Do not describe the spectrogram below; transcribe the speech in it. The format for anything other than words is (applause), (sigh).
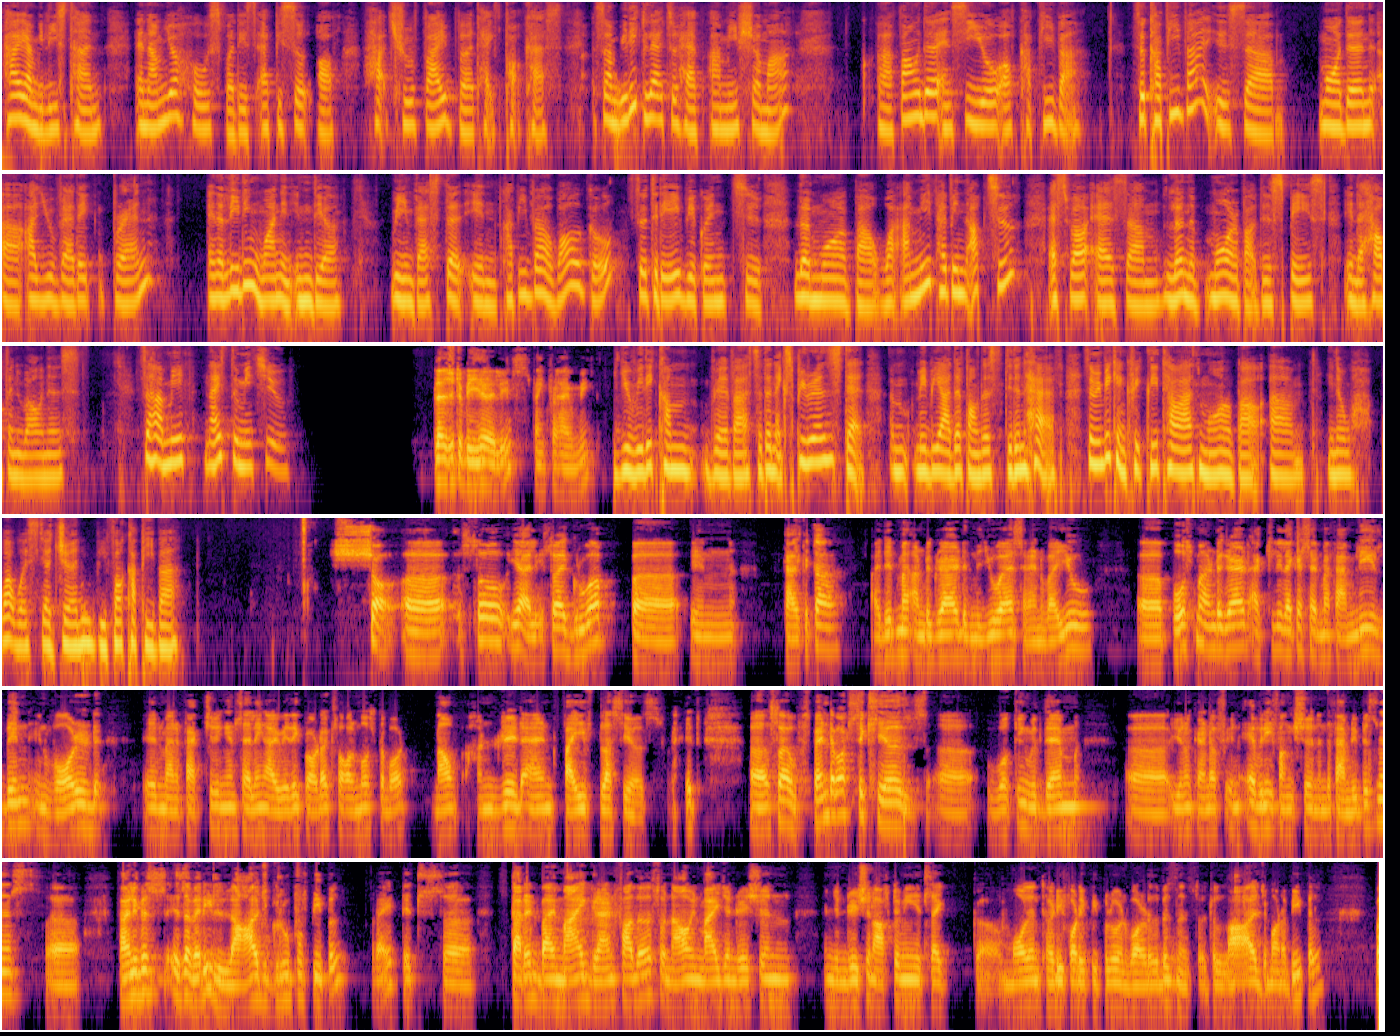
Hi, I'm Elise Tan, and I'm your host for this episode of Hard Truth by Vertex podcast. So I'm really glad to have Ameve Sharma, uh, founder and CEO of Kapiva. So Kapiva is a modern uh, Ayurvedic brand and a leading one in India. We invested in Kapiva a while ago. So today we're going to learn more about what Amit has been up to, as well as um, learn more about this space in the health and wellness. So Ameve, nice to meet you. Pleasure to be here, Elise. Thanks for having me. You really come with a certain experience that um, maybe other founders didn't have. So maybe you can quickly tell us more about, um, you know, what was your journey before Kapiva? Sure. Uh, so yeah, Elise. So I grew up uh, in Calcutta. I did my undergrad in the US at NYU. Uh, post my undergrad, actually, like I said, my family has been involved in manufacturing and selling Ayurvedic products almost about now 105 plus years, (laughs) right? Uh, so I've spent about six years uh, working with them, uh, you know, kind of in every function in the family business. Uh, family business is a very large group of people, right? It's uh, started by my grandfather. So now in my generation and generation after me, it's like uh, more than 30, 40 people who are involved in the business. So it's a large amount of people.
